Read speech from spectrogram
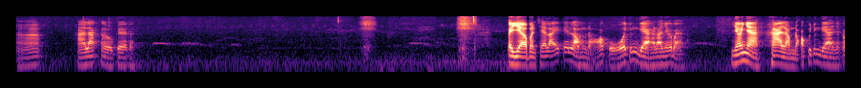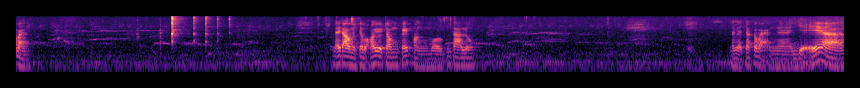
Đó, hai lát thôi ok rồi. Bây giờ mình sẽ lấy cái lòng đỏ của trứng gà ra nha các bạn. Nhớ nha hai lòng đỏ của trứng gà nha các bạn. Lấy đâu mình sẽ bỏ vô trong cái phần mồi của chúng ta luôn. Để cho các bạn à, dễ à,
